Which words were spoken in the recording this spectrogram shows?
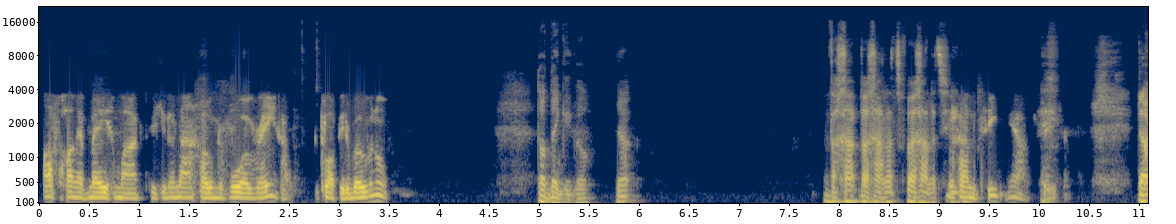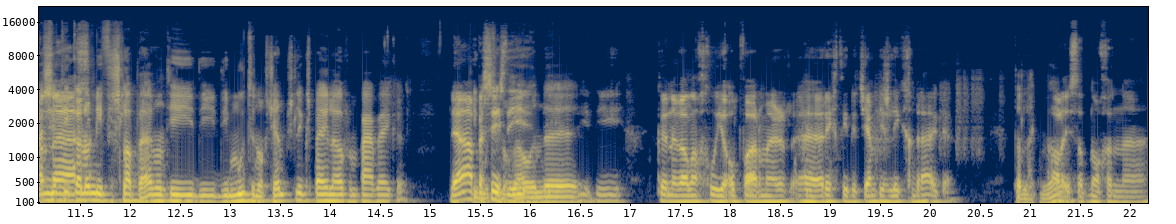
afgang hebt meegemaakt. Dat je daarna gewoon ervoor overheen gaat. Dan klap je er bovenop. dat denk ik wel. Ja. We, gaan, we, gaan het, we gaan het We zien. gaan het zien, ja, zeker. Dan, maar City eh, kan ook niet verslappen, hè? want die, die, die moeten nog Champions League spelen over een paar weken. ja, die precies. Die, de- die, die kunnen wel een goede opwarmer eh, richting de Champions League gebruiken. Dat lijkt me Al wel. is dat nog een, eh,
